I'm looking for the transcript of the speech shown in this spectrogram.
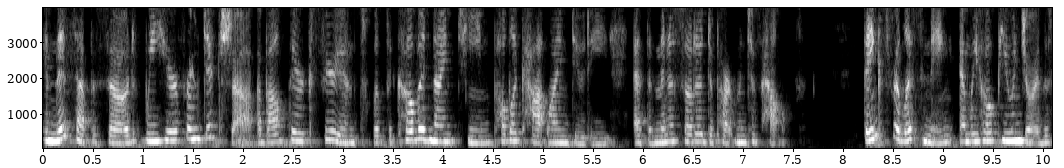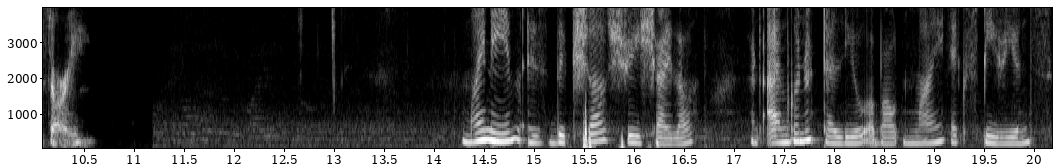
In this episode, we hear from Diksha about their experience with the COVID 19 public hotline duty at the Minnesota Department of Health. Thanks for listening, and we hope you enjoy the story. My name is Diksha Sri Shaila, and I'm to tell you about my experience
